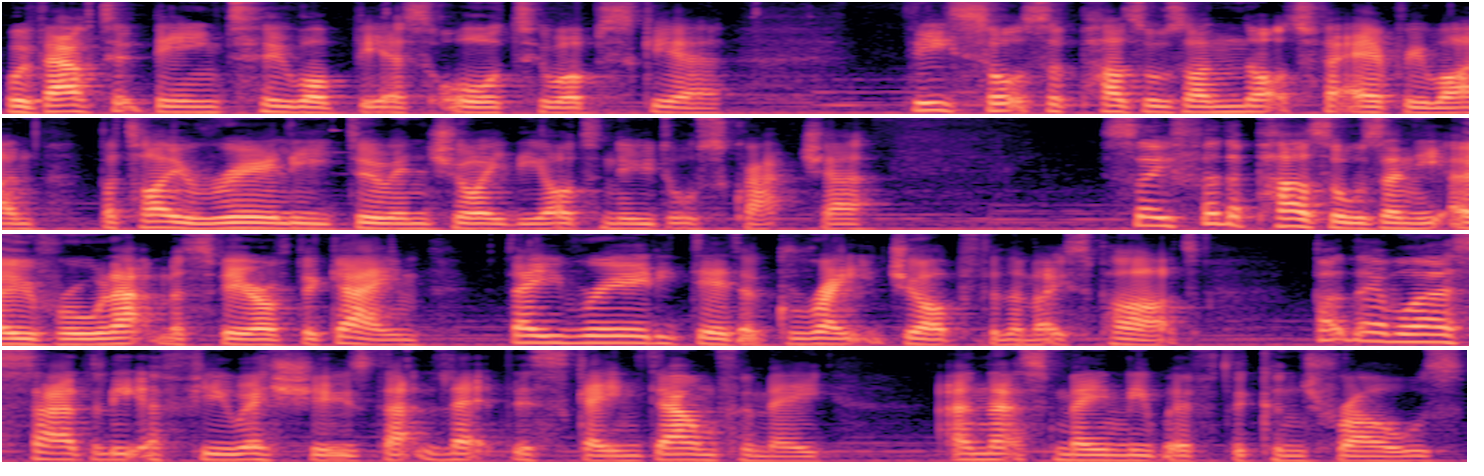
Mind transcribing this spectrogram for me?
without it being too obvious or too obscure. These sorts of puzzles are not for everyone, but I really do enjoy the odd noodle scratcher. So for the puzzles and the overall atmosphere of the game, they really did a great job for the most part, but there were sadly a few issues that let this game down for me, and that's mainly with the controls.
